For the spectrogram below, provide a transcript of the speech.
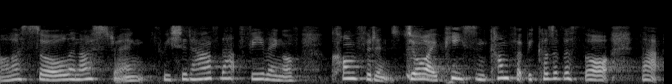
all our soul, and our strength, we should have that feeling of confidence, joy, peace, and comfort because of the thought that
